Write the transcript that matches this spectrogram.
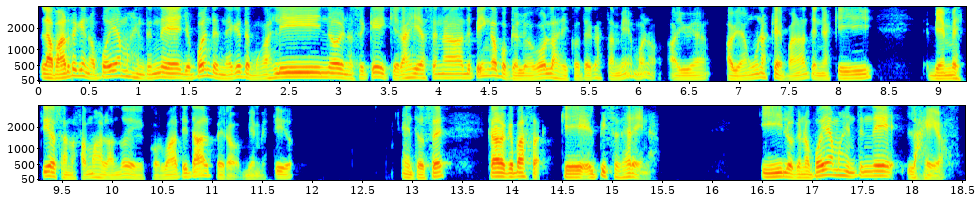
la parte que no podíamos entender, yo puedo entender que te pongas lindo y no sé qué, y quieras ir a cenar de pinga, porque luego las discotecas también, bueno, había, habían unas que, pana, tenías que ir bien vestido, o sea, no estamos hablando de corbata y tal, pero bien vestido. Entonces, claro, ¿qué pasa? Que el piso es de arena. Y lo que no podíamos entender, las evas.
